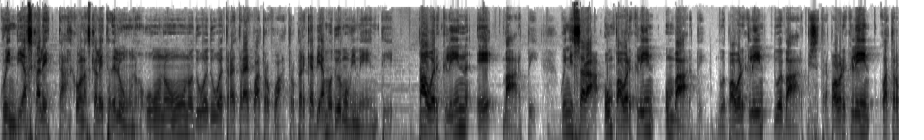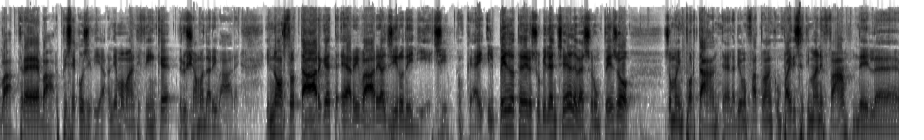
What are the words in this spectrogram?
quindi a scaletta, con la scaletta dell'1, 1, 1, 2, 2, 3, 3, 4, 4, perché abbiamo due movimenti, power clean e barpi. Quindi sarà un power clean, un barpi, 2 power clean, 2 burpees, 3 power clean, 4 bar, 3 burpees e così via. Andiamo avanti finché riusciamo ad arrivare. Il nostro target è arrivare al giro dei 10, ok? Il peso da tenere sul bilanciere deve essere un peso insomma importante, l'abbiamo fatto anche un paio di settimane fa del eh,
